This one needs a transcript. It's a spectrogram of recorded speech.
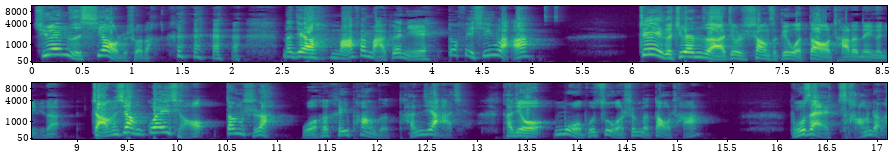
娟子笑着说道：“ 那就麻烦马哥你多费心了啊。”这个娟子啊，就是上次给我倒茶的那个女的，长相乖巧。当时啊，我和黑胖子谈价钱，她就默不作声的倒茶，不再藏着了，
